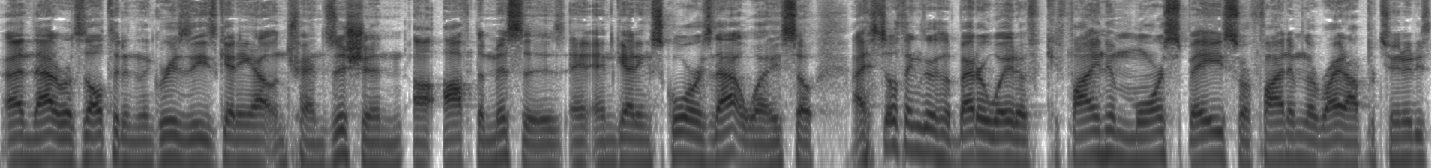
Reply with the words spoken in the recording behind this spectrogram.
and that resulted in the Grizzlies getting out in transition uh, off the misses and, and, getting scores that way. So I still think there's a better way to find him more space or find him the right opportunities.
